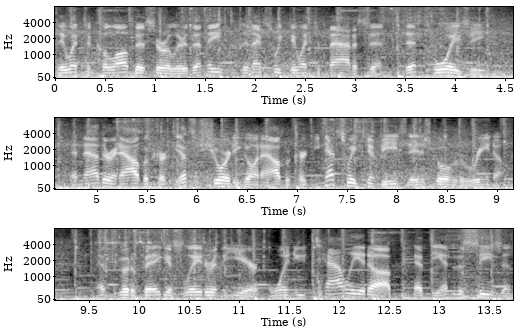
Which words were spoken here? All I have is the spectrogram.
They went to Columbus earlier. Then they the next week they went to Madison, then Boise, and now they're in Albuquerque. That's a shorty going to Albuquerque. Next week's gonna be easy. They just go over to Reno. They have to go to Vegas later in the year. When you tally it up at the end of the season,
